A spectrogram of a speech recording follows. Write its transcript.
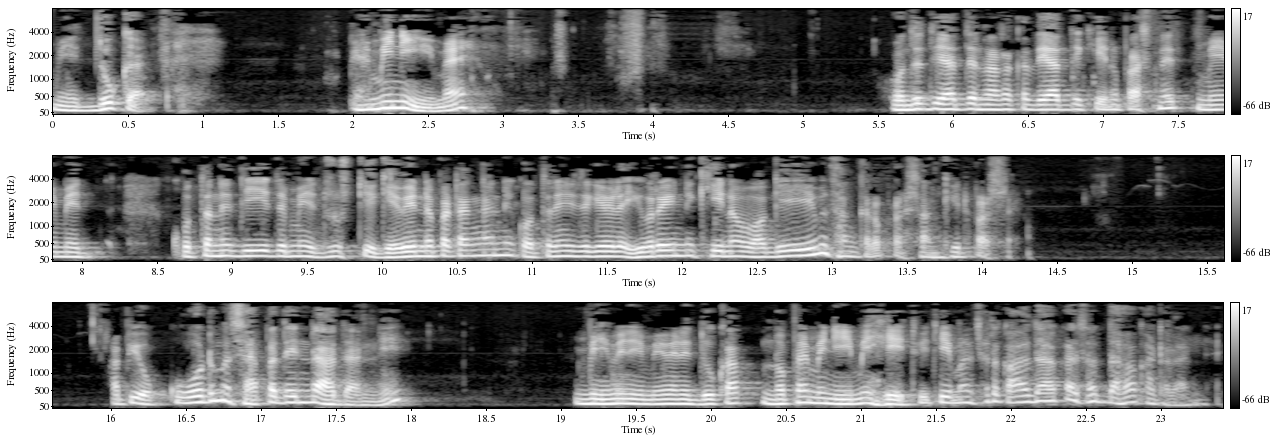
මේ දුක පැමිණීම හොඳ දෙයක්ද නරක දෙයක්ද කියන ප්‍රශ්නෙත් මේ මේ කොතනදීද මේ දෘෂ්ටිය ගෙවෙන්න පටන් ගන්නෙ කොතනදීද ගෙවිලා ඉවර වෙන්නේ කියන වගේම සංකර සංකීර්ණ ප්‍රශ්නයක්. අපි ඔක්කොටම සැප දෙන්න හදන්නේ මෙවැනි මෙවැනි දුකක් නොපැමිණීමේ හේතු ඉතින් මනසට කාල්දාක සද්ධාවක් හටගන්නේ.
